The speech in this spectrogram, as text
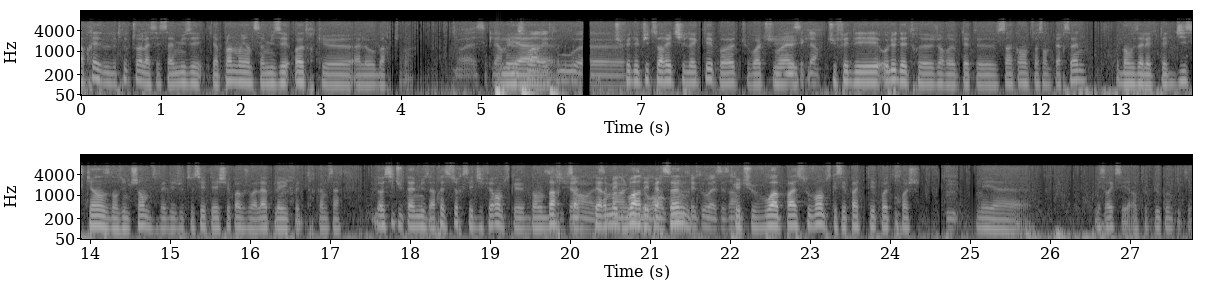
Après, le truc, tu vois, là, c'est s'amuser. Il y a plein de moyens de s'amuser autre que aller au bar, tu vois. Ouais, c'est clair, mais, Mais, le soir euh, et tout. euh, fais des petites soirées chill avec tes potes, tu vois, tu, Ouais, c'est clair. tu fais des. Au lieu d'être euh, genre euh, peut-être euh, 50, 60 personnes, eh ben vous allez être peut-être 10, 15 dans une chambre, vous faites des jeux de société, je sais pas, vous jouez à la play, vous faites des trucs comme ça. Là aussi, tu t'amuses. Après, c'est sûr que c'est différent parce que dans le bar, ça te permet de voir des personnes et tout, ouais, c'est ça. que tu vois pas souvent parce que c'est pas tes potes proches. Mm. Mais, euh, mais c'est vrai que c'est un peu plus compliqué.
